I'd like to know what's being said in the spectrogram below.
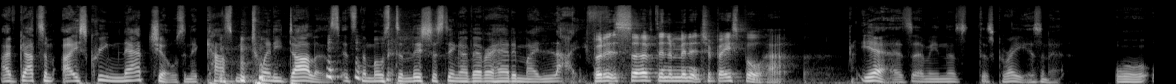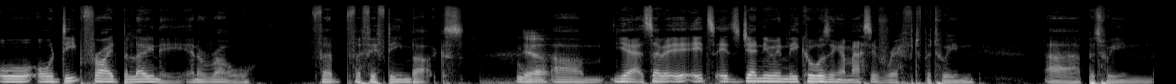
I've got some ice cream nachos, and it cost me twenty dollars. it's the most delicious thing I've ever had in my life." But it's served in a miniature baseball hat. Yeah, it's, I mean that's that's great, isn't it? Or or or deep fried bologna in a roll for for fifteen bucks. Yeah. Um, yeah, so it, it's it's genuinely causing a massive rift between uh, between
